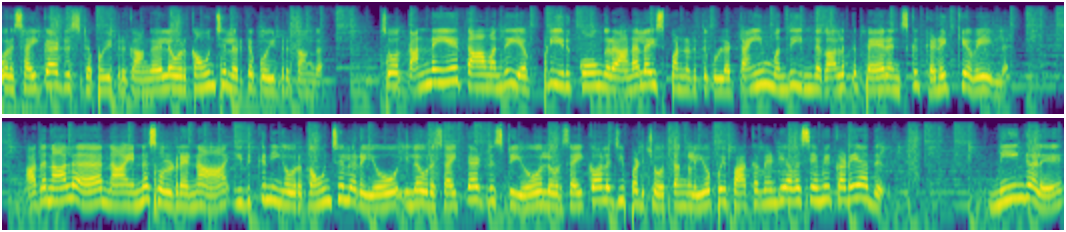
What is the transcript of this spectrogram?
ஒரு சைக்காட்ரிஸ்ட்டை போயிட்டுருக்காங்க இல்லை ஒரு கவுன்சிலர்கிட்ட போயிட்டுருக்காங்க. ஸோ தன்னையே தான் வந்து எப்படி இருக்கோங்கிற அனலைஸ் பண்ணுறதுக்குள்ள டைம் வந்து இந்த காலத்து பேரண்ட்ஸ்க்கு கிடைக்கவே இல்லை. அதனால் நான் என்ன சொல்கிறேன்னா இதுக்கு நீங்கள் ஒரு கவுன்சிலரையோ இல்லை ஒரு சைக்காட்ரிஸ்டையோ இல்லை ஒரு சைக்காலஜி படித்த ஒருத்தங்களையோ போய் பார்க்க வேண்டிய அவசியமே கிடையாது. நீங்களே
